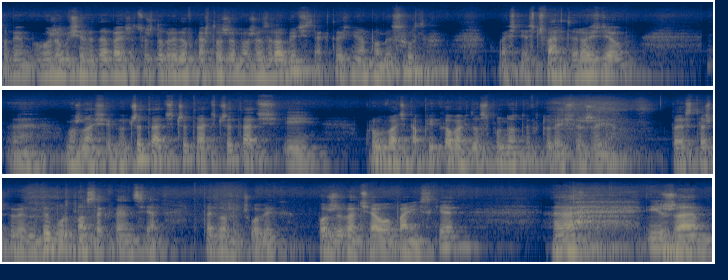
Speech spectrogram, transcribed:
sobie, może mu się wydawać, że cóż dobrego w klasztorze może zrobić. Jak ktoś nie ma pomysłu, to właśnie jest czwarty rozdział. E, można się go czytać, czytać, czytać i próbować aplikować do wspólnoty, w której się żyje. To jest też pewien wybór, konsekwencja tego, że człowiek pożywa ciało pańskie e, i że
